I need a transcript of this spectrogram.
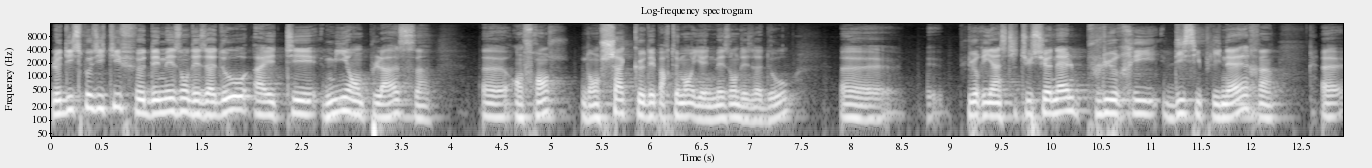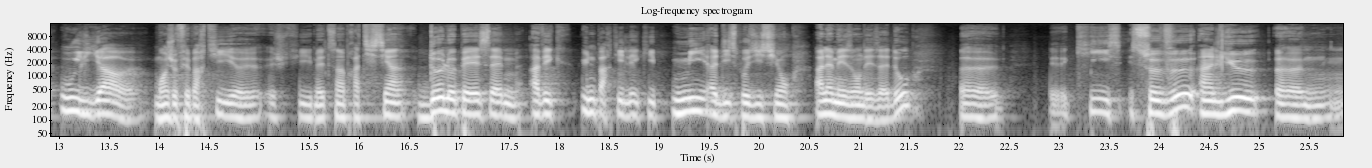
Le dispositif des maisons des ados a été mis en place euh, en France. Dans chaque département, il y a une maison des ados, euh, pluri-institutionnelle, pluridisciplinaire, euh, où il y a, moi je fais partie, je suis médecin praticien de l'EPSM, avec une partie de l'équipe mis à disposition à la maison des ados qui se veut un lieu euh,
